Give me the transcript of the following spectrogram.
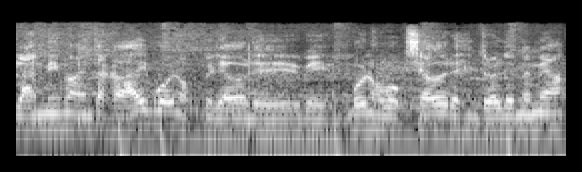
la misma ventaja. Hay buenos peleadores, buenos boxeadores dentro del MMA,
